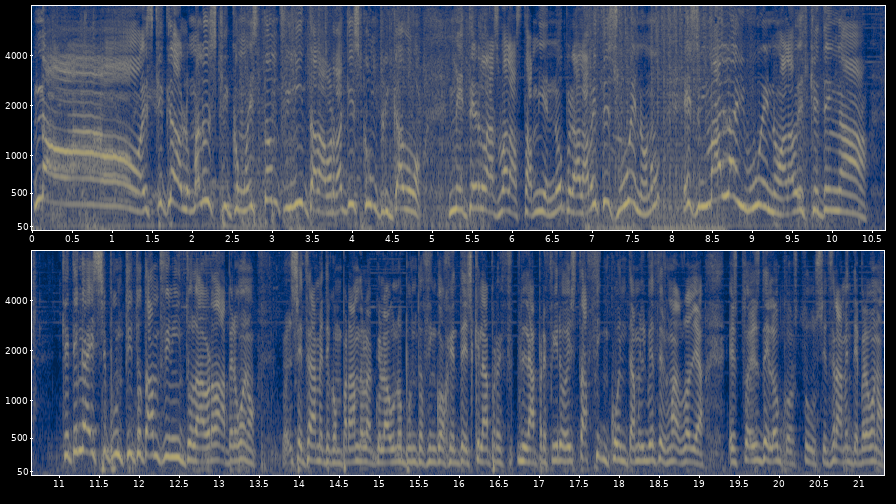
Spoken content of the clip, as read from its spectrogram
¡No! Es que claro, lo malo es que como es tan finita, la verdad que es complicado meter las balas también, ¿no? Pero a la vez es bueno, ¿no? Es mala y bueno a la vez que tenga que tenga ese puntito tan finito, la verdad. Pero bueno, sinceramente, comparándola con la 1.5, gente, es que la, la prefiero esta 50.000 veces más. Vaya, esto es de locos, tú, sinceramente. Pero bueno,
